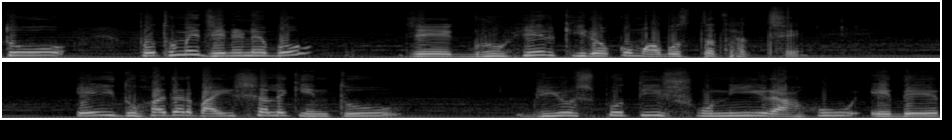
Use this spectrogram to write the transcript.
তো প্রথমে জেনে নেব যে গ্রহের কীরকম অবস্থা থাকছে। এই দু হাজার বাইশ সালে কিন্তু বৃহস্পতি, শনি, রাহু এদের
